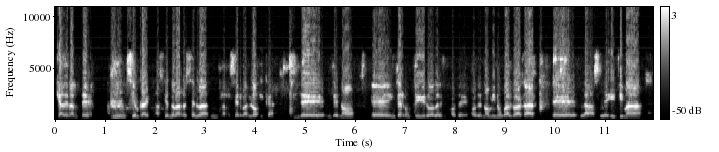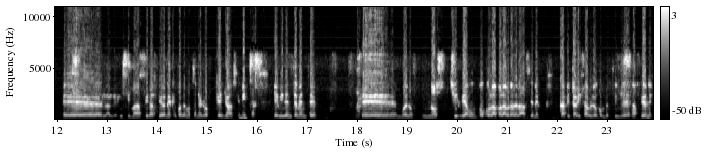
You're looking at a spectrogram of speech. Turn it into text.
que adelante siempre haciendo la reserva, la reserva lógica de, no eh, interrumpir o de, o de, o de no minusvalorar eh, las legítimas eh, las legítimas aspiraciones que podemos tener los pequeños accionistas. Evidentemente, bueno, nos chirriaba un poco la palabra de las acciones capitalizables o convertibles en acciones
